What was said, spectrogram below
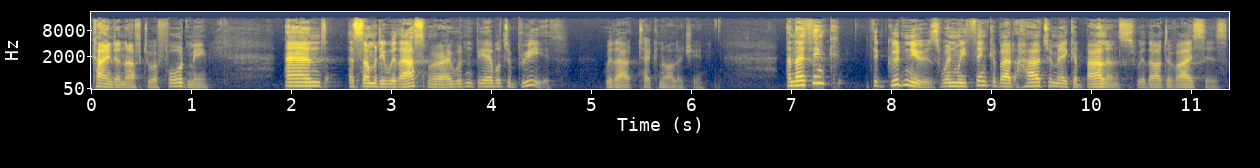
kind enough to afford me. And as somebody with asthma, I wouldn't be able to breathe without technology. And I think the good news when we think about how to make a balance with our devices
